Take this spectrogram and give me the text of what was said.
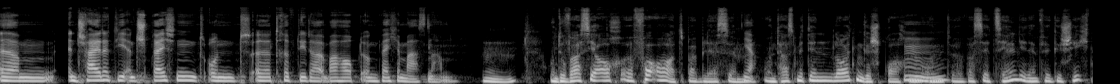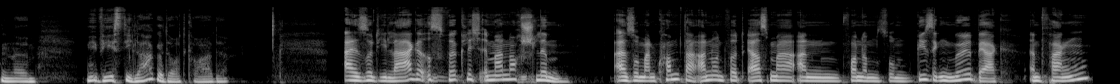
ähm, entscheidet die entsprechend und äh, trifft die da überhaupt irgendwelche Maßnahmen? Mhm. Und du warst ja auch äh, vor Ort bei Blessem ja. und hast mit den Leuten gesprochen. Mhm. Und äh, was erzählen die denn für Geschichten? Ähm, wie, wie ist die Lage dort gerade? Also die Lage ist wirklich immer noch schlimm. Also man kommt da an und wird erstmal an, von einem so einem riesigen Müllberg empfangen.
